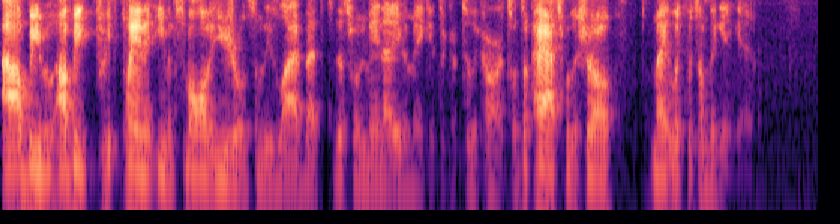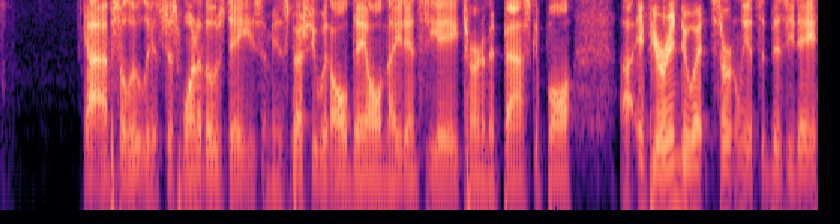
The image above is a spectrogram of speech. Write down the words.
I'll be I'll be playing it even smaller than usual with some of these live bets. This one may not even make it to, to the card. So it's a pass for the show. Might look for something again. Yeah, absolutely. It's just one of those days. I mean, especially with all day, all night NCAA tournament basketball. uh, if you're into it, certainly it's a busy day.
